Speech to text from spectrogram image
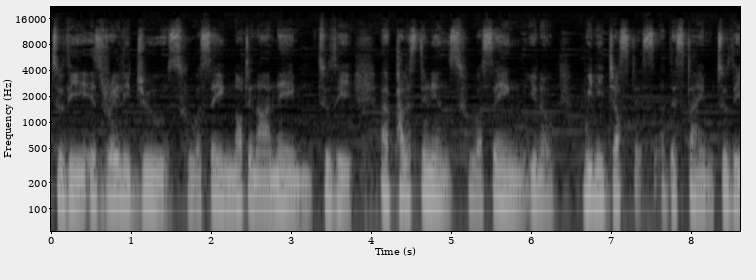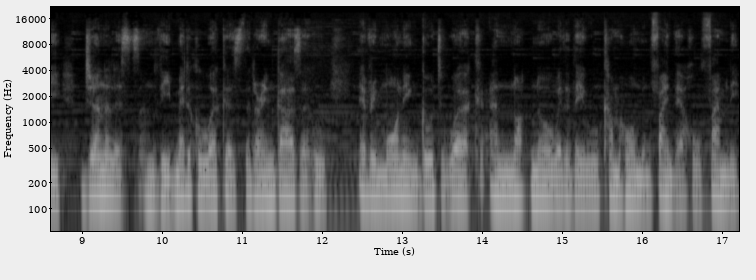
to the Israeli Jews who are saying "not in our name," to the uh, Palestinians who are saying, you know, we need justice at this time, to the journalists and the medical workers that are in Gaza who every morning go to work and not know whether they will come home and find their whole family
